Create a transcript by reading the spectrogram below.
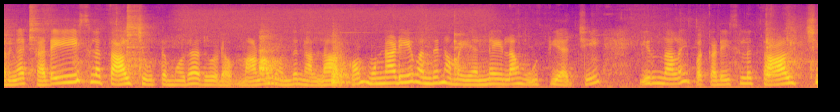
பாருங்க கடைசியில் தாளித்து ஊற்றும் போது அதோட மனம் வந்து நல்லாயிருக்கும். முன்னாடியே வந்து நம்ம எண்ணெயெல்லாம் ஊற்றியாச்சு இருந்தாலும் இப்போ கடைசியில் தாளித்து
